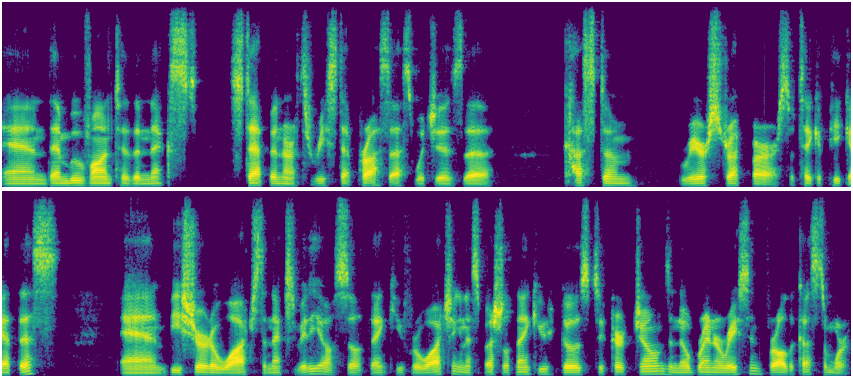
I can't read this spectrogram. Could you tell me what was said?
and then move on to the next step in our three step process, which is the custom rear strut bar. So take a peek at this and be sure to watch the next video. So thank you for watching and a special thank you goes to Kirk Jones and No Brainer Racing for all the custom work.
